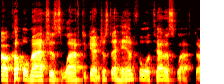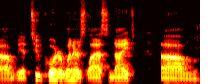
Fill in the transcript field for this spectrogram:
have a couple matches left. Again, just a handful of tennis left. Um, we had two quarter winners last night. Um,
